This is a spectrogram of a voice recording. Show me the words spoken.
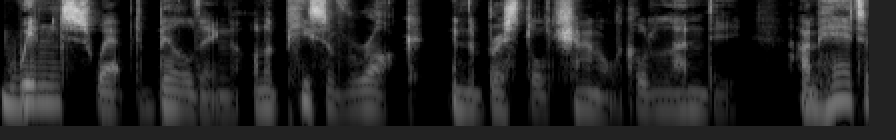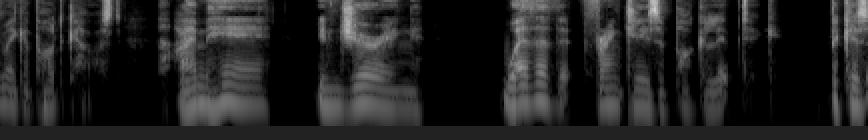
windswept building on a piece of rock in the Bristol Channel called Lundy. I'm here to make a podcast. I'm here enduring weather that frankly is apocalyptic because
